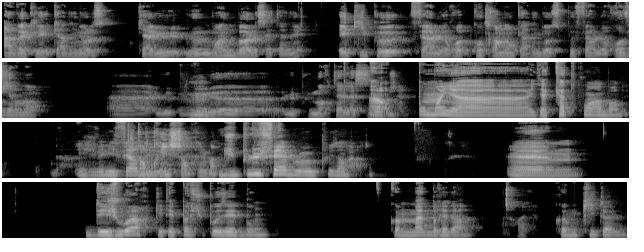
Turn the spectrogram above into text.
avec les Cardinals qui a eu le moins de bol cette année et qui peut faire le, re- contrairement aux Cardinals, peut faire le revirement euh, le, plus, Mm. euh, le plus mortel la saison Alors, prochaine. pour moi, il y a, il y a 4 points à aborder. Et je vais les faire du, prie, prie, plus faible au plus Voilà. important. Euh, des joueurs qui n'étaient pas supposés être bons, comme Matt Breda, Ouais. comme Kittle,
